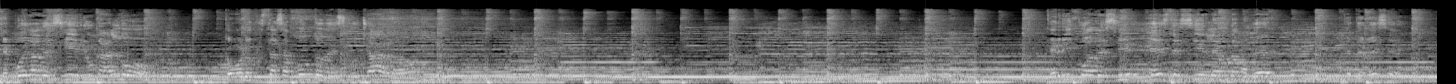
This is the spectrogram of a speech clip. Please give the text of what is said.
te pueda decir un algo como lo que estás a punto de escuchar, ¿no? Qué rico decir, es decirle a una mujer que te bese.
